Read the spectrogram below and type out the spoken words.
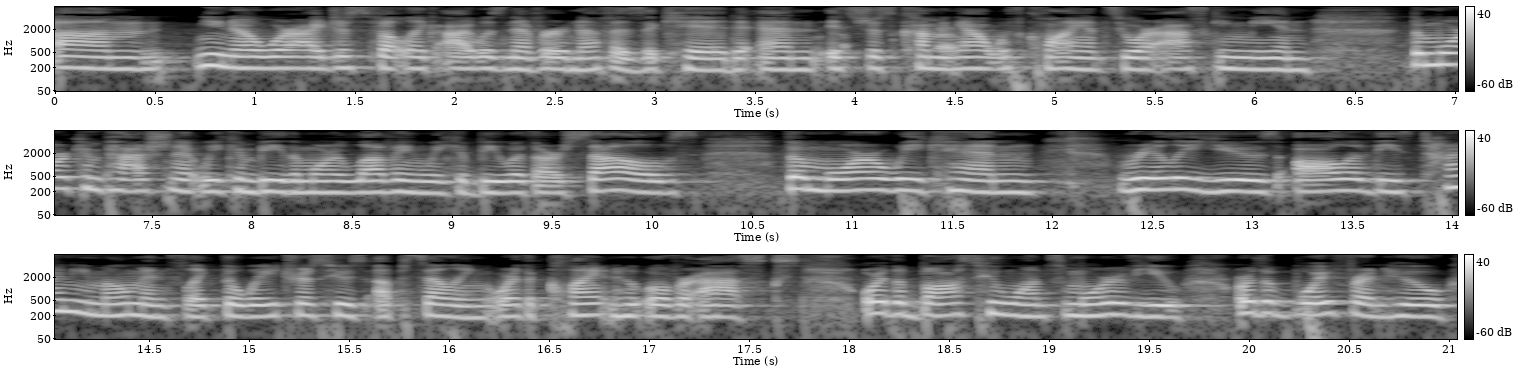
um, you know, where I just felt like I was never enough as a kid and it's just coming out with clients who are asking me and the more compassionate we can be the more loving we could be with ourselves the more we can really use all of these tiny moments like the waitress who's upselling or the client who over asks or the boss who wants more of you or the boyfriend who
